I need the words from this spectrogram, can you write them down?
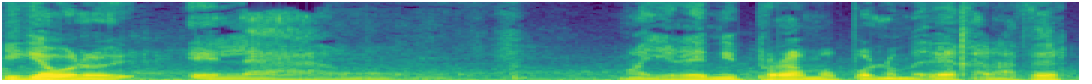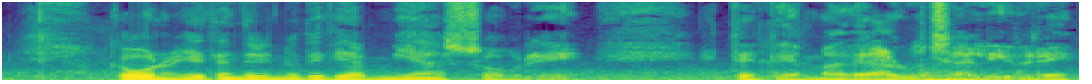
y que bueno, en la mayoría de mis programas pues no me dejan hacer. Que bueno, ya tendréis noticias mías sobre este tema de la lucha libre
